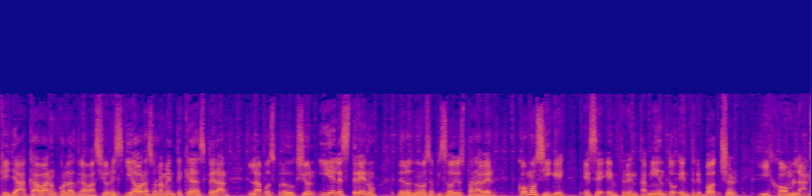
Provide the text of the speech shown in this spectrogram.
que ya acabaron con las grabaciones y ahora solamente queda esperar la postproducción y el estreno de los nuevos episodios para ver cómo sigue ese enfrentamiento entre Butcher y Homeland.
